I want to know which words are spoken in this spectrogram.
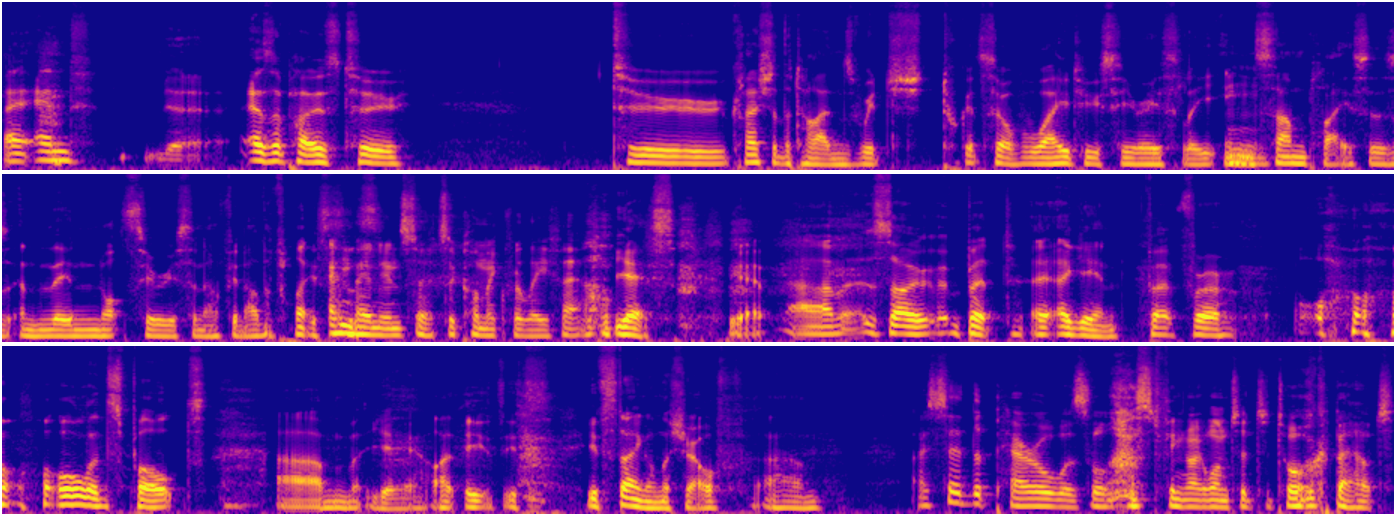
and uh, as opposed to to Clash of the Titans, which took itself way too seriously in Mm. some places and then not serious enough in other places. And then inserts a comic relief owl. yes, yeah. Um, so, but again, for for all its faults, um, yeah, I, it, it's it's staying on the shelf. Um, I said that peril was the last thing I wanted to talk about.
